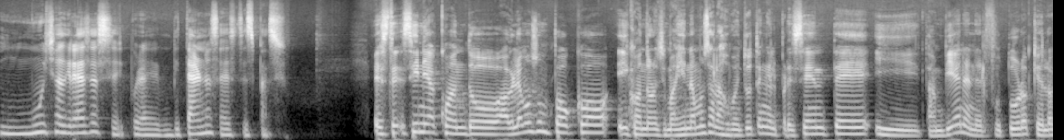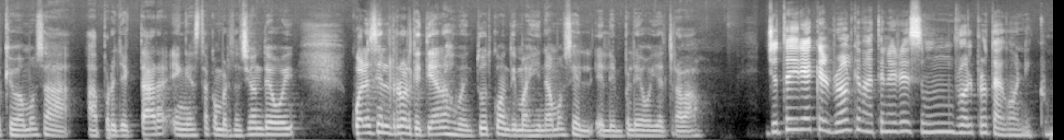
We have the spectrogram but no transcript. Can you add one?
Muchas gracias eh, por invitarnos a este espacio. Este, Cinia, cuando hablamos un poco y cuando nos imaginamos a la juventud en el presente y también en el futuro, que es lo que vamos a, proyectar en esta conversación de hoy, ¿cuál es el rol que tiene la juventud cuando imaginamos el, el empleo y el trabajo? Yo te diría que el rol que va a tener es un rol protagónico.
